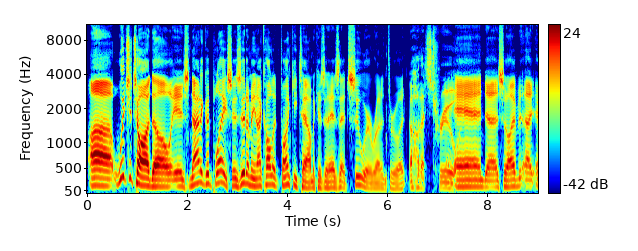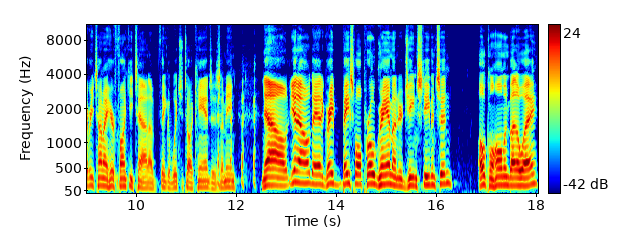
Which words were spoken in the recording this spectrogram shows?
Uh, Wichita, though, is not a good place, is it? I mean, I call it Funky Town because it has that sewer running through it. Oh, that's true. And uh, so I've, I, every time I hear Funky Town, I think of Wichita, Kansas. I mean, now, you know, they had a great baseball program under Gene Stephenson, Oklahoman, by the way.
